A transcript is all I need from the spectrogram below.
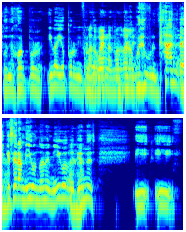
pues mejor por, iba yo por mi por las buenas, por, por la buena voluntad, hay que ser amigos, no enemigos, ¿me entiendes? Y, y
